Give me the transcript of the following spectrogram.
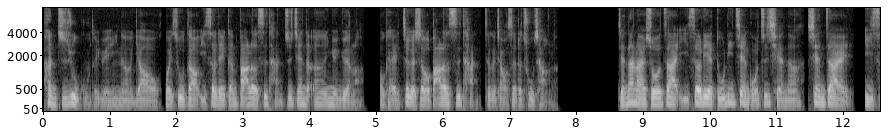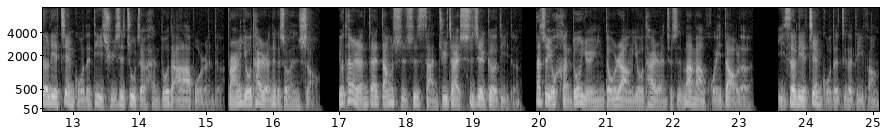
恨之入骨的原因呢，要回溯到以色列跟巴勒斯坦之间的恩恩怨怨了。OK，这个时候巴勒斯坦这个角色的出场了。简单来说，在以色列独立建国之前呢，现在以色列建国的地区是住着很多的阿拉伯人的，反而犹太人那个时候很少。犹太人在当时是散居在世界各地的，但是有很多原因都让犹太人就是慢慢回到了以色列建国的这个地方。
